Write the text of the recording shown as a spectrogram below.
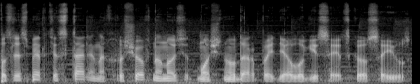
После смерти Сталина Хрущев наносит мощный удар по идеологии Советского Союза.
